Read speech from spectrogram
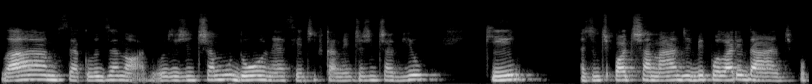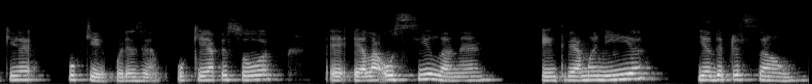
lá no século XIX. Hoje a gente já mudou, né? Cientificamente a gente já viu que a gente pode chamar de bipolaridade, porque por quê, por exemplo? Porque a pessoa é, ela oscila, né, entre a mania e a depressão,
